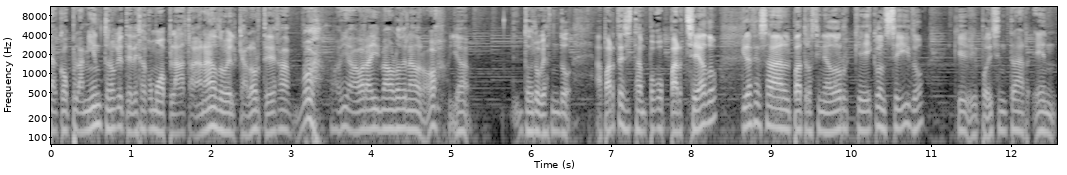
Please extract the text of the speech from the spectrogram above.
acoplamiento, ¿no? Que te deja como aplatanado, el calor te deja... "Buah, oye, ahora irme al ordenador, oh, ya entonces lo voy haciendo. Aparte, está un poco parcheado. Gracias al patrocinador que he conseguido, que podéis entrar en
